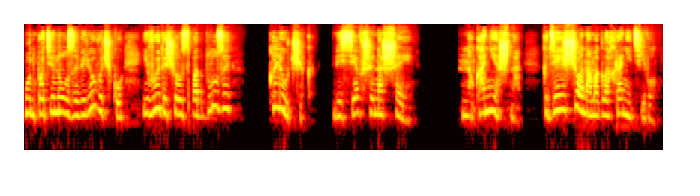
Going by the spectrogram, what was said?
Он потянул за веревочку и вытащил из-под блузы ключик, висевший на шее. Но, конечно, где еще она могла хранить его?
